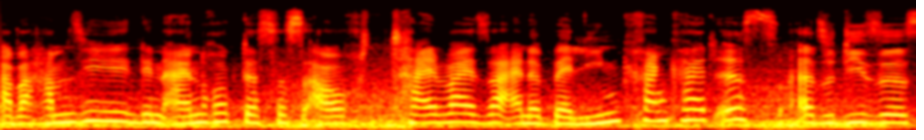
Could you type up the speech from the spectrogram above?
Aber haben Sie den Eindruck, dass das auch teilweise eine Berlin-Krankheit ist? Also dieses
